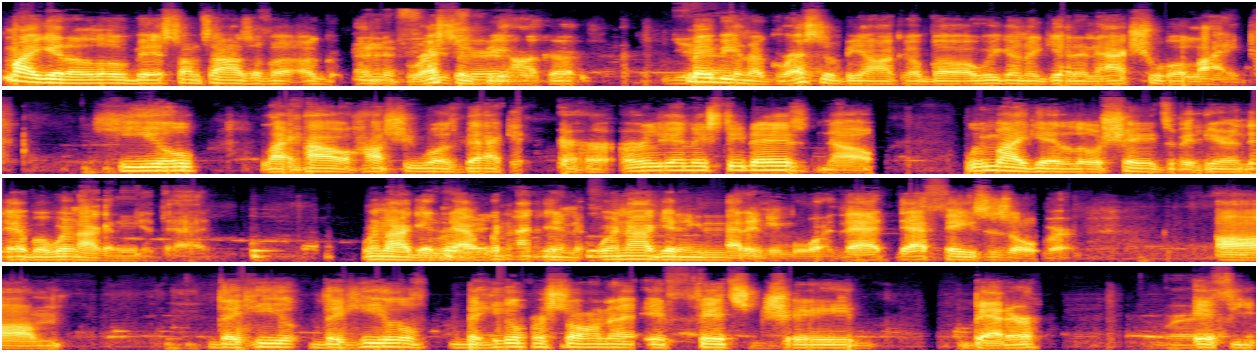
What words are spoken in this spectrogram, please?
might get a little bit sometimes of a, a- an aggressive future. bianca yeah. maybe an aggressive Bianca, but are we gonna get an actual like heel like how how she was back in her early NXT days. No, we might get a little shades of it here and there, but we're not gonna get that. We're not getting that. We're not getting. We're not getting that anymore. That that phase is over. Um, the heel, the heel, the heel persona. It fits Jade better. Right. If you,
